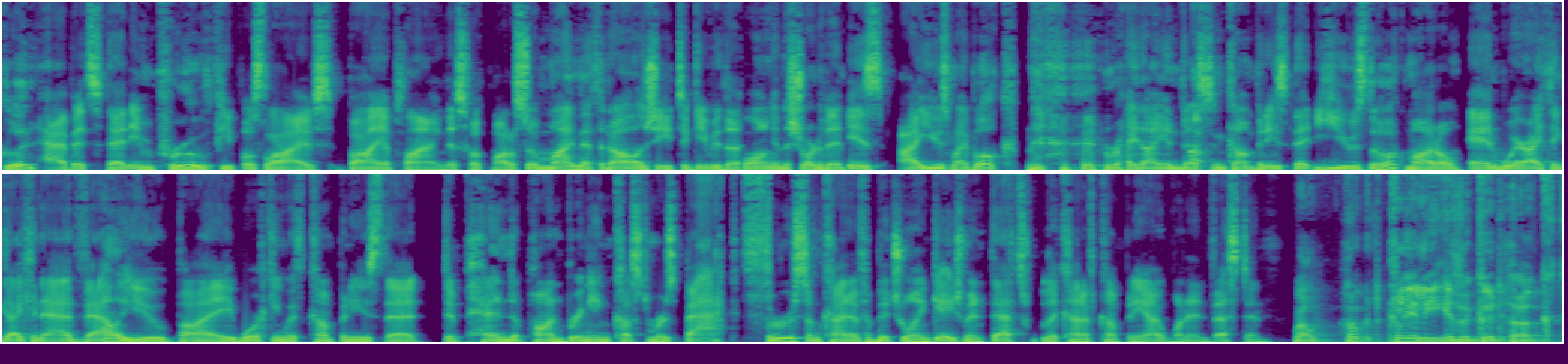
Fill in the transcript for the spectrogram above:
good habits that improve people's lives by applying this hook model. So my methodology, to give you the long and the short of it, is I use my book, right? I invest in companies that use the hook model and where I think I can add value by working with companies that depend upon bringing customers back through some kind of habitual engagement, that's the kind of company I want to invest in. Well, Hooked clearly is a good hook.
